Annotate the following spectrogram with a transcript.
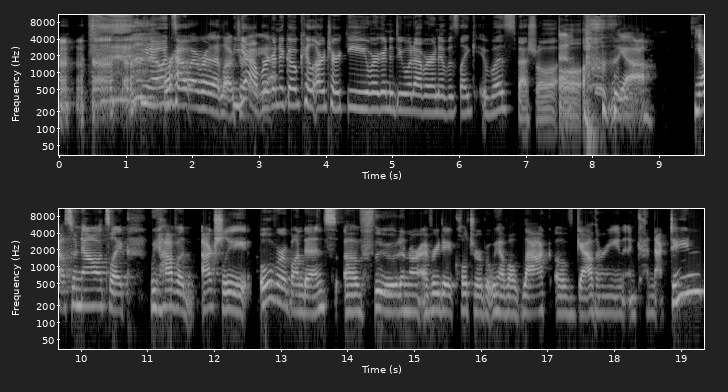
you know, or so, however that looked. Yeah, right? we're yeah. going to go kill our turkey. We're going to do whatever, and it was like it was special. yeah. Yeah, so now it's like we have a actually overabundance of food in our everyday culture, but we have a lack of gathering and connecting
